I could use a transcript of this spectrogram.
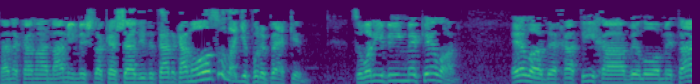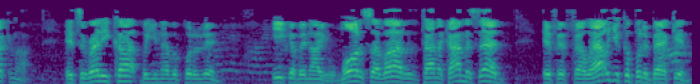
Tanakama nami mishla kashadi. The Tanakama also let you put it back in. So what are you being mekel on? Ela de chaticha velo metakna. It's already cut, but you never put it in. Ika benayu. Mor savar. The Tanakama said, if it fell out, you could put it back in,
